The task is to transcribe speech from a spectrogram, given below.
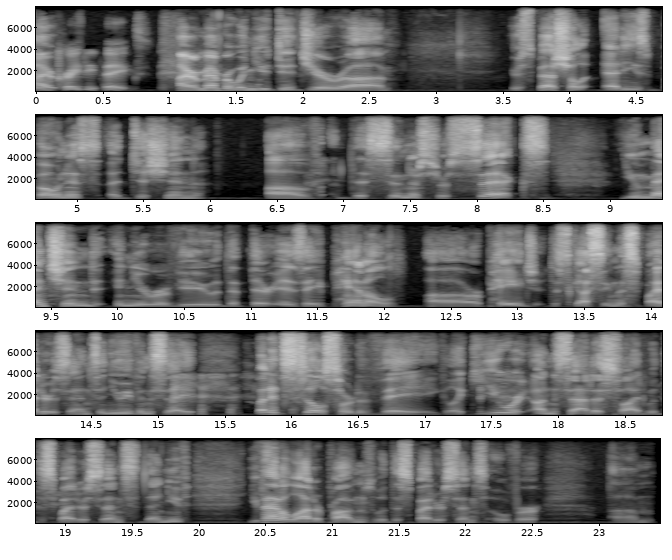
doing I, crazy things. I remember when you did your uh, your special Eddie's bonus edition of the Sinister Six you mentioned in your review that there is a panel uh, or page discussing the spider sense, and you even say, but it's still sort of vague. Like you were unsatisfied with the spider sense. Then you've you've had a lot of problems with the spider sense over um,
